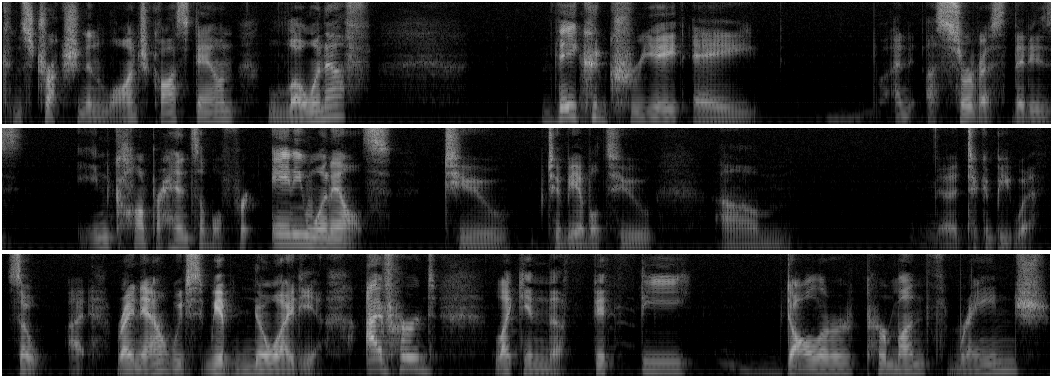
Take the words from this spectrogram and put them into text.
construction and launch costs down low enough, they could create a an, a service that is incomprehensible for anyone else to to be able to um, uh, to compete with. So I, right now we just we have no idea. I've heard like in the fifty dollar per month range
